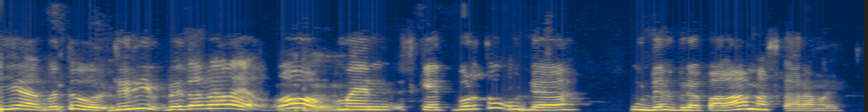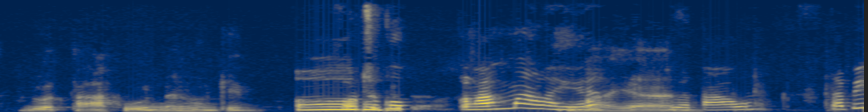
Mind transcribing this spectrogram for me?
Iya betul. Jadi BTW, Le, lo main skateboard tuh udah udah berapa lama sekarang, Le? Dua tahunan mungkin. Oh, Oh, cukup lama lah ya, Lumayan. dua tahun. Tapi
